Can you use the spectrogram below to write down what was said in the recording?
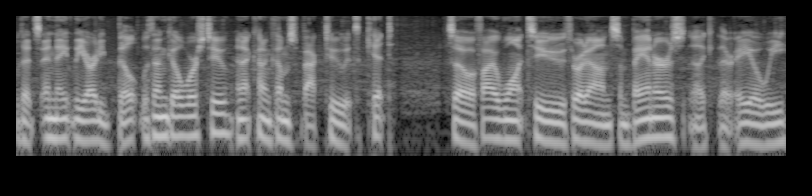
that's innately already built within Guild Wars 2, and that kind of comes back to its kit. So if I want to throw down some banners, like their AOE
